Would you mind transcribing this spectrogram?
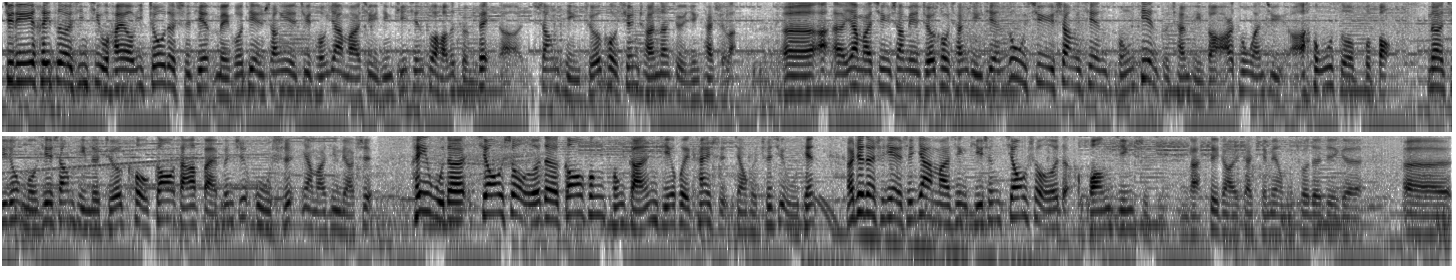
距离黑色星期五还有一周的时间，美国电商业巨头亚马逊已经提前做好了准备啊，商品折扣宣传呢就已经开始了。呃啊呃，亚马逊上面折扣产品线陆续上线，从电子产品到儿童玩具啊，无所不包。那其中某些商品的折扣高达百分之五十。亚马逊表示，黑五的销售额的高峰从感恩节会开始，将会持续五天，而这段时间也是亚马逊提升销售额的黄金时期。你看，对照一下前面我们说的这个。呃，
